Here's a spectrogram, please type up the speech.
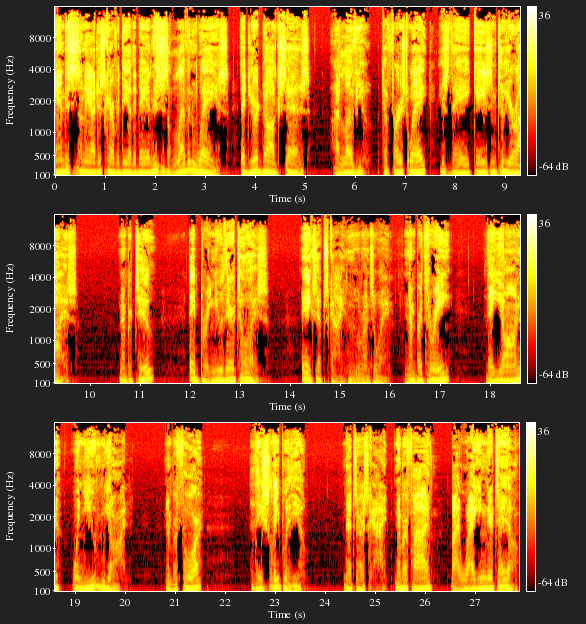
and this is something I discovered the other day, and this is 11 ways that your dog says, I love you. The first way is they gaze into your eyes. Number two, they bring you their toys except Sky, who runs away. Number three, they yawn when you yawn. Number four, they sleep with you. That's our Sky. Number five, by wagging their tail.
